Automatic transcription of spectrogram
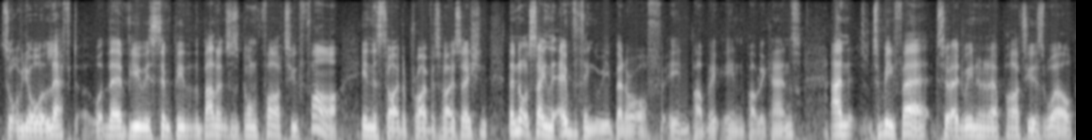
sort of your left, what their view is simply that the balance has gone far too far in the side of privatisation. They're not saying that everything would be better off in public in public hands. And to be fair to Edwina and our party as well,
